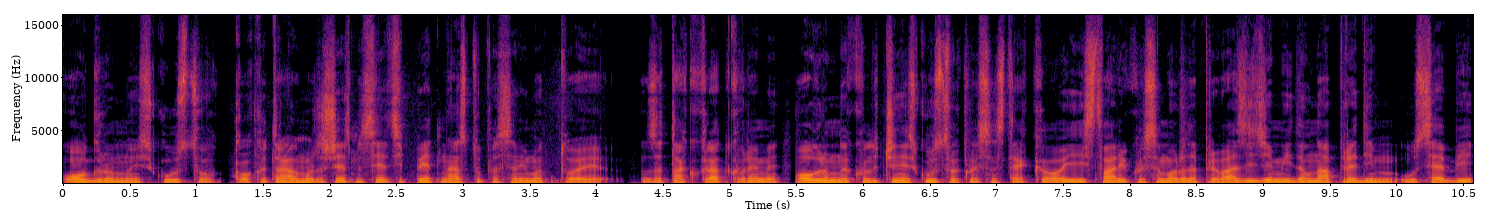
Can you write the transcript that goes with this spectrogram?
ogromno iskustvo. Koliko je trajalo, možda šest meseci, pet nastupa sam imao, to je za tako kratko vreme ogromna količina iskustva koje sam stekao i stvari koje sam morao da prevaziđem i da unapredim u sebi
